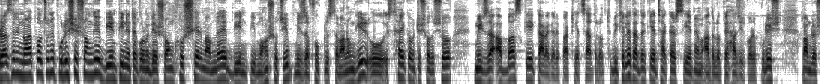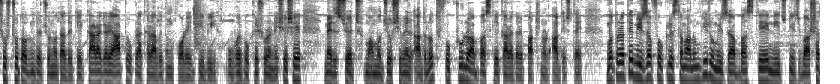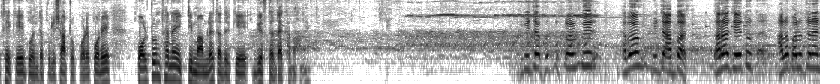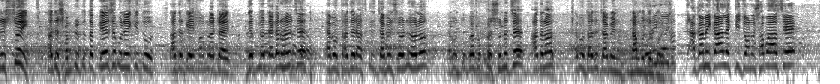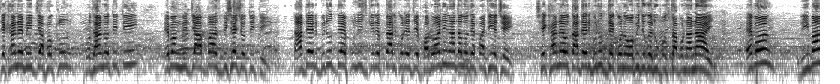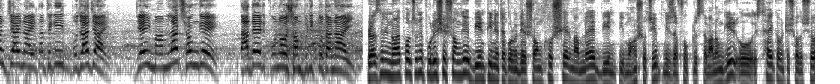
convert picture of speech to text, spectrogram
রাজধানীর নয়াপল্টনে পুলিশের সঙ্গে বিএনপি নেতাকর্মীদের সংঘর্ষের মামলায় বিএনপি মহাসচিব মির্জা ফখরুল ইসলাম আলমগীর ও স্থায়ী কমিটির সদস্য মির্জা আব্বাসকে কারাগারে পাঠিয়েছে আদালত। বিকেলে তাদেরকে ঢাকার সিএমএম আদালতে হাজির করে পুলিশ। মামলার সুষ্ঠু তদন্তের জন্য তাদেরকে কারাগারে আটক রাখার আবেদন করে ডিবি। উভয় পক্ষের শুনানি শেষে ম্যাজিস্ট্রেট মোহাম্মদ জসিমের আদালত ফখরুল ও আব্বাসকে কারাগারে পাঠানোর আদেশ দেয়। গতরাতে মির্জা ফখরুল ইসলাম আলমগীর ও মির্জা আব্বাসকে নিজ নিজ বাসা থেকে গোয়েন্দা পুলিশ আটক করে। পরে পল্টন থানায় একটি মামলায় তাদেরকে গ্রেফতার দেখানো হয়। মির্জা ফখরুল আলমগীর এবং মির্জা আব্বাস তারা যেহেতু আলাপ আলোচনায় নিশ্চয়ই তাদের সম্পৃক্ততা পেয়েছে বলেই কিন্তু তাদেরকে এই মামলাটায় গ্রেপ্তার দেখানো হয়েছে এবং তাদের আজকে জামিন শুনানি হলো এবং দুর্গা পক্ষ শুনেছে আদালত এবং তাদের জামিন নামঞ্জুর করেছে। আগামীকাল একটি জনসভা আছে যেখানে মির্জা ফখরুল প্রধান অতিথি এবং মির্জা আব্বাস বিশেষ অতিথি। তাদের বিরুদ্ধে পুলিশ গ্রেপ্তার করে যে ফরওয়ার্ডিং আদালতে পাঠিয়েছে, সেখানেও তাদের বিরুদ্ধে কোনো অভিযোগের উপস্থাপনা নাই। এবং রিমান্ড চায় না, এটা থেকেই বোঝা যায় যে এই মামলার সঙ্গে তাদের কোনো সম্পৃক্ততা নাই। রাজধানীর নয়াপল্টনে পুলিশের সঙ্গে বিএনপি নেতাকর্মীদের সংঘর্ষের মামলায় বিএনপি মহাসচিব মির্জা ফখরুল ইসলাম আলমগীর ও স্থায়ী কমিটির সদস্য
